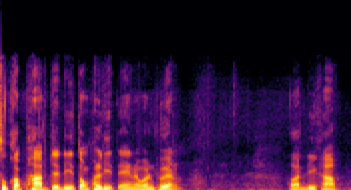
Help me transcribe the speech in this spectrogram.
สุขภาพจะดีต้องผลิตเองนะเพื่อนๆสวัสดีครับ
